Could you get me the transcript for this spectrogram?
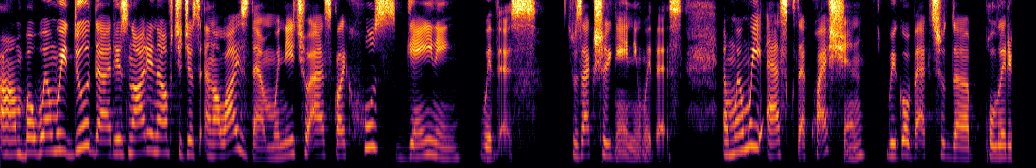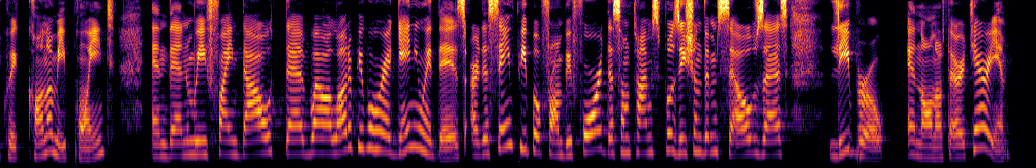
Um, but when we do that, it's not enough to just analyze them. We need to ask like, who's gaining with this? Who's actually gaining with this? And when we ask that question, we go back to the political economy point, and then we find out that, well, a lot of people who are gaining with this are the same people from before that sometimes position themselves as liberal and non-authoritarian.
